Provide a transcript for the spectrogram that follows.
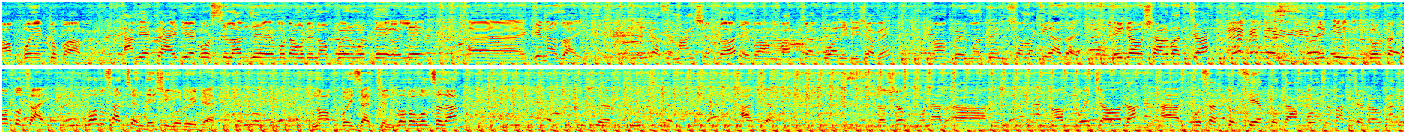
নব্বই একটু পার। আমি একটা আইডিয়া করছিলাম যে মোটামুটি নব্বইয়ের মধ্যে হইলে কেনা যায়। ঠিক আছে, মাংসের দর এবং বাচ্চার কোয়ালিটি হিসাবে নব্বইয়ের মধ্যে ইনশাল্লাহ কেনা যায়। এটাও সার বাচ্চা। দেখি গরুটা কত চাই কত চাচ্ছেন দেশি গরু এটা? নব্বই চাচ্ছেন। কত বলছে দাম? আচ্ছা। দর্শক, ওনার নব্বই চাওয়া দাম আর পঁচাত্তর ছিয়াত্তর দাম বলছে। বাচ্চাটাও কিন্তু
